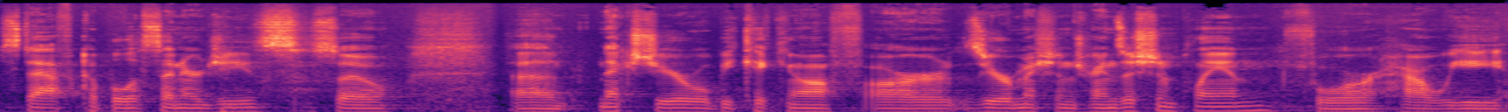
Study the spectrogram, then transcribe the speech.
staff a couple of synergies. So uh, next year, we'll be kicking off our zero emission transition plan for how we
